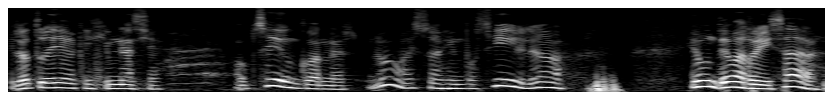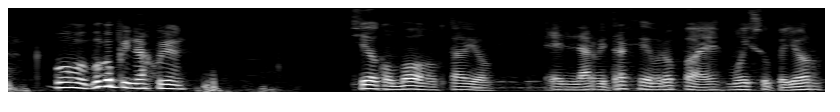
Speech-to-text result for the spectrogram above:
El otro día que en gimnasia, obsede un corner. No, eso es imposible. Es un tema a revisar. ¿Vos, vos qué opinás, Julián? Sigo con vos, Octavio. El arbitraje de Europa es muy superior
